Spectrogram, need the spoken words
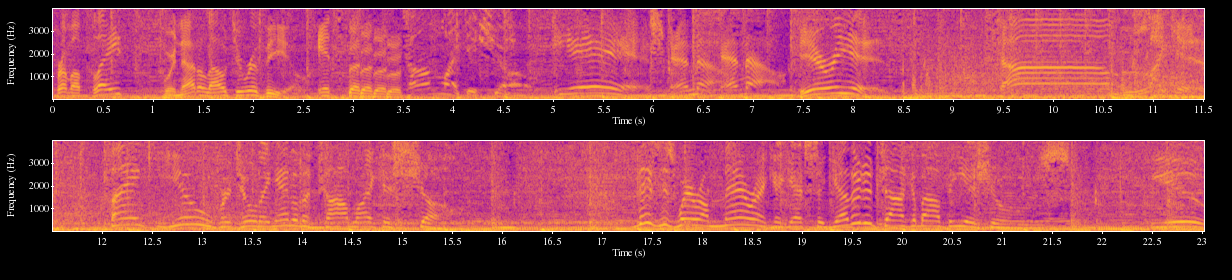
from a place we're not allowed to reveal. It's the, the, the Tom Leykis Show. Yes. And now, and now, here he is, Tom Leykis. Thank you for tuning into the Tom Leykis Show. This is where America gets together to talk about the issues you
